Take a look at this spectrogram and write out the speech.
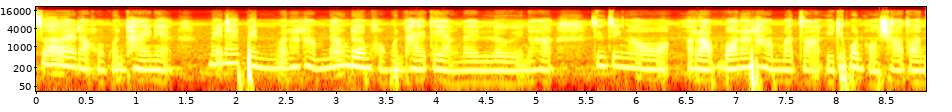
เสื้อลายดอกของคนไทยเนี่ยไม่ได้เป็นวัฒนธรรมดั้งเดิมของคนไทยแต่อย่างใดเลยนะคะ จริงๆ เรารับวัฒนธรรมมาจากอิทธิพลของชาวตะวัน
